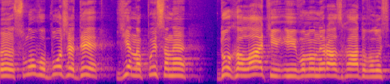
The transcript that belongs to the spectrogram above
е, Слово Боже, де є написане до Галатів, і воно не раз згадувалось,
